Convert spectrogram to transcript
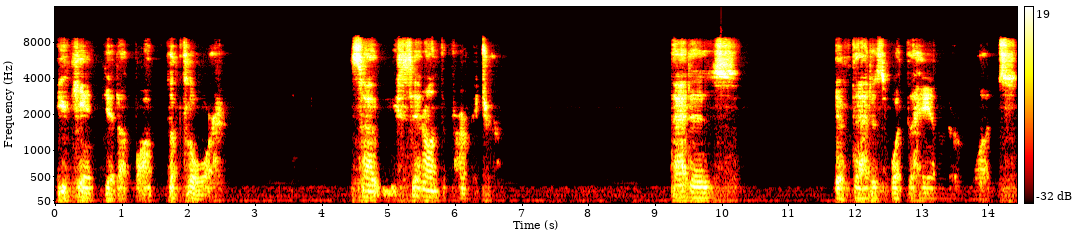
You can't get up off the floor. So you sit on the furniture. That is, if that is what the handler wants,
